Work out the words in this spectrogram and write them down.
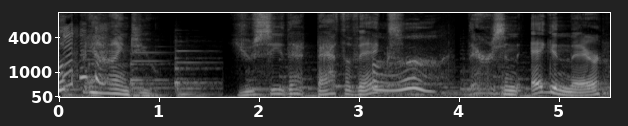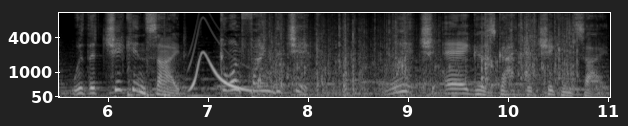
Look behind you. You see that bath of eggs? Oh. There's an egg in there with a chick inside. Go and find the chick. Which egg has got the chick inside?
